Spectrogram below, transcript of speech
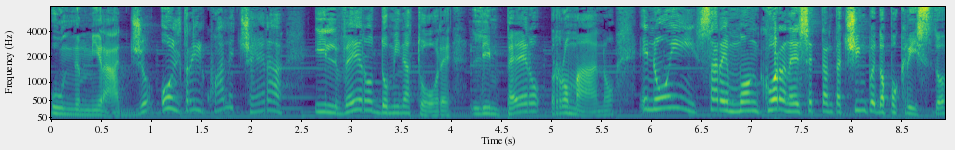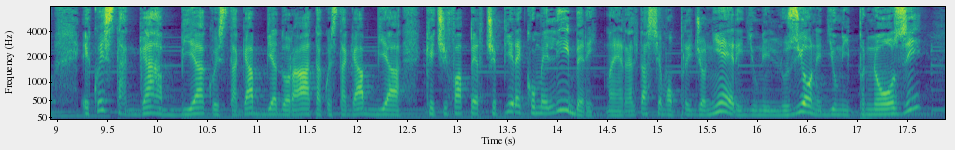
un miraggio, oltre il quale c'era il vero dominatore, l'impero romano. E noi saremmo ancora nel 75 d.C. e questa gabbia, questa gabbia dorata, questa gabbia che ci fa percepire come liberi, ma in realtà siamo prigionieri di un'illusione, di un'ipnosi,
